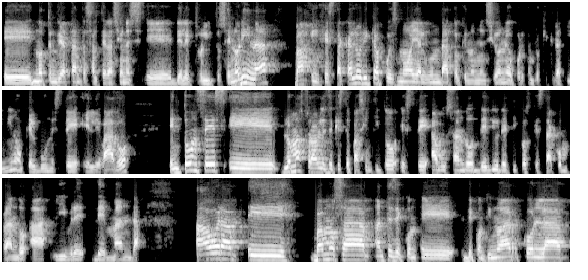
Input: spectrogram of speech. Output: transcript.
eh, no tendría tantas alteraciones eh, de electrolitos en orina, baja ingesta calórica, pues no hay algún dato que nos mencione, o por ejemplo que creatinina o que el BUN esté elevado. Entonces, lo más probable es de que este pacientito esté abusando de diuréticos que está comprando a libre demanda. Ahora, vamos a, antes de, de continuar con la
